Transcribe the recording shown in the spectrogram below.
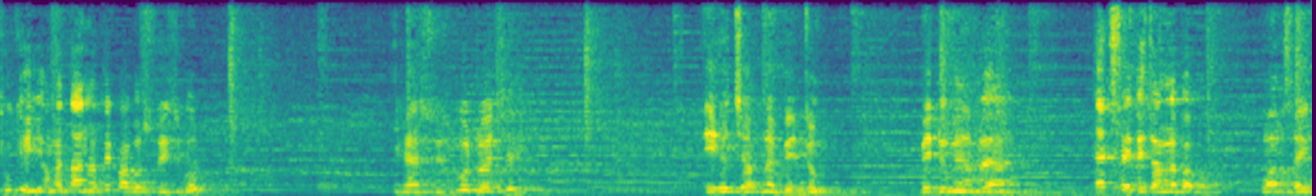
ঢুকেই আমার ডান হাতে পাবো সুইচ বোর্ড এখানে সুইচ বোর্ড রয়েছে। এই হচ্ছে আপনার বেডরুম বেডরুমে আমরা এক সাইডে জানলা পাবো ওয়ান সাইড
